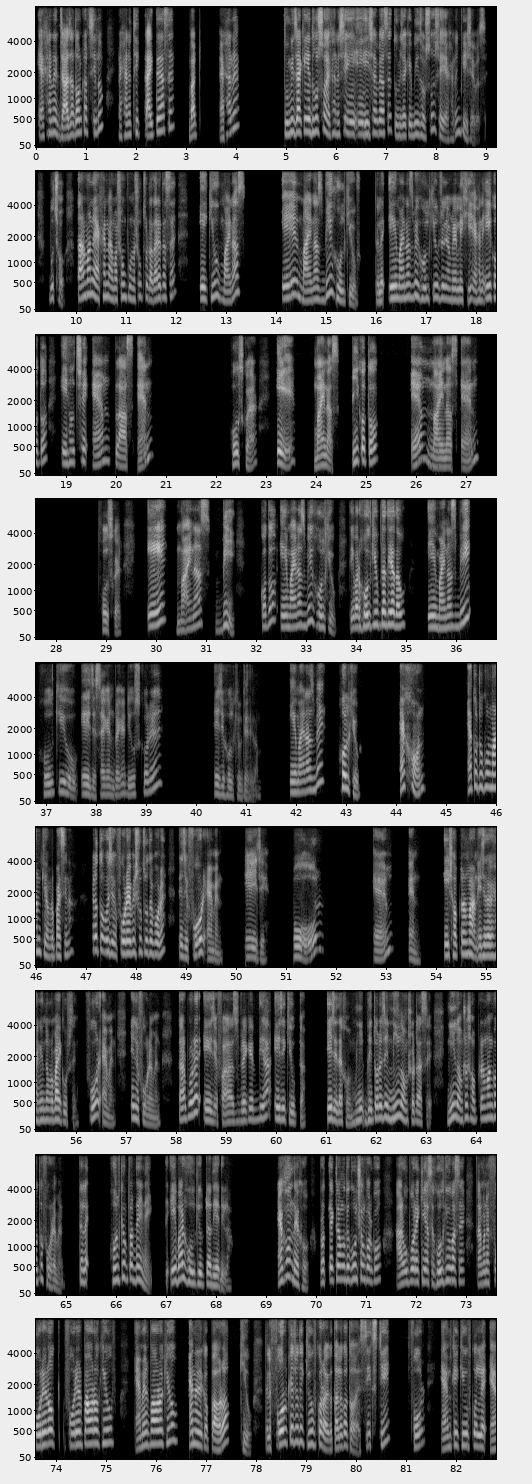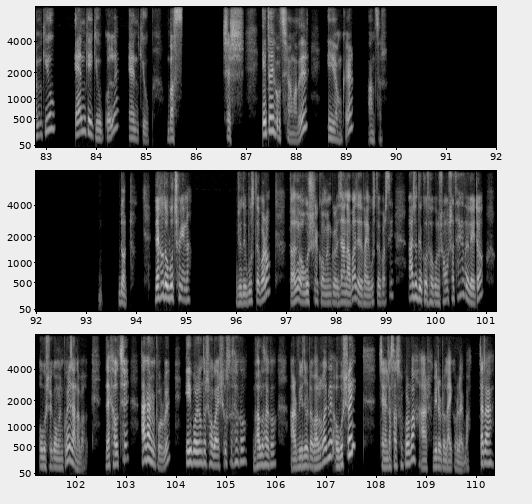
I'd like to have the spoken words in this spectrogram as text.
এখানে যা যা দরকার ছিল এখানে ঠিক তাইতে আছে বাট এখানে তুমি যাকে এ ধরছো, এখানে সে এ হিসাবে আছে, তুমি যাকে বি ধরছো, সে এখানে বি হিসাবে আছে। বুঝছ? তার মানে এখানে আমার সম্পূর্ণ সূত্রটা দাঁড়াইতেছে a cube minus a minus b whole cube তাহলে a minus b whole cube যদি আমরা লিখি, এখানে এ কত? এ হচ্ছে m plus n whole square a minus b কত? M minus n whole square a minus b কত? A minus b whole cube এবার হোল কিউবটা দিয়ে দাও। A minus b whole cube এই যে সেকেন্ড ব্র্যাকেট ইউজ করে এই যে হোল কিউব দিয়ে দিলাম। A minus b whole cube এখন এতটুকুর মান কি আমরা পাইছি না? এটা তো ওই যে ফোর এম সূত্রতে পড়ে। এই যে ফোর এম এন এই যে ফোর এম এন এই সবটার মান, এই যে এখানে কিন্তু আমরা বাই করছি ফোর এম এন এই যে ফোর এম এন তারপরে এই যে ফার্স্ট ব্রেকেট দিয়া, এই যে কিউবটা এই যে দেখো ভেতরে যে নীল অংশটা আছে, নীল অংশ সবটার মান কত? ফোর এম এন তাহলে হোল কিউবটা দেয় নাই, তো এবার হোল কিউবটা দিয়ে দিলাম। এখন দেখো প্রত্যেকটার মধ্যে গুণ সম্পর্ক, আর উপরে কি আছে? হোল কিউব আছে, তার মানে ফোর এরও ফোর এর পাওয়ারও কিউব এম এর পাওয়ারও কিউব এন এর পাওয়ারও কিউব তাহলে ফোর কে যদি কিউব করা হয়, তাহলে কত হয়? সিক্সটি ফোর এম কে কিউব করলে এম কিউব এন কে কিউব করলে এন কিউব। বাস শেষ। এটাই হচ্ছে আমাদের এই অঙ্কের আনসার ডট দেখো তো বুঝছ কিনা? যদি বুঝতে পারো তাহলে অবশ্যই কমেন্ট করে জানাবা যে ভাই বুঝতে পারছি। আর যদি কোথাও কোনো সমস্যা থাকে তাহলে এটাও অবশ্যই কমেন্ট করে জানাবা। দেখা হচ্ছে আগামী পর্বে। এই পর্যন্ত সবাই সুস্থ থাকো ভালো থাকো। আর ভিডিওটা ভালো লাগলে অবশ্যই চ্যানেলটা সাবস্ক্রাইব করবা আর ভিডিওটা লাইক করে রাখবা। টাটা!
